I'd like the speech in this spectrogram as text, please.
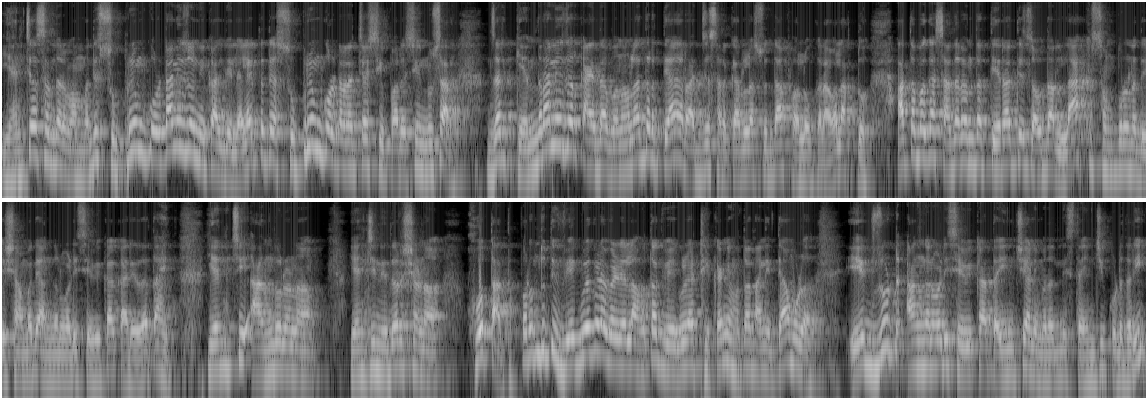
यांच्या संदर्भामध्ये सुप्रीम कोर्टाने जो निकाल दिलेला आहे तर त्या सुप्रीम कोर्टाच्या शिफारशीनुसार जर केंद्राने जर कायदा बनवला तर त्या राज्य सरकारला सुद्धा फॉलो करावा लागतो. आता बघा साधारणतः तेरा ते चौदा लाख संपूर्ण देशामध्ये अंगणवाडी सेविका कार्यरत आहेत. यांची आंदोलनं यांची निदर्शनं होतात परंतु ती वेगवेगळ्या वेळेला होतात वेगवेगळ्या ठिकाणी होतात आणि त्यामुळं एकजूट अंगणवाडी सेविका ताईंची आणि मदतनीस ताईंची कुठेतरी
